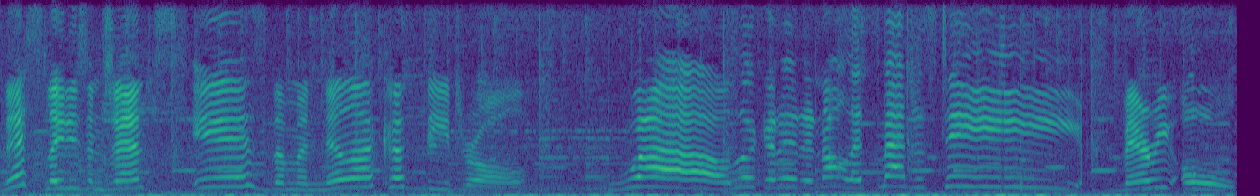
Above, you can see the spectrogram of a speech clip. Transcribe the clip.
This, ladies and gents, is the Manila Cathedral. Wow, look at it in all its majesty! Very old.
